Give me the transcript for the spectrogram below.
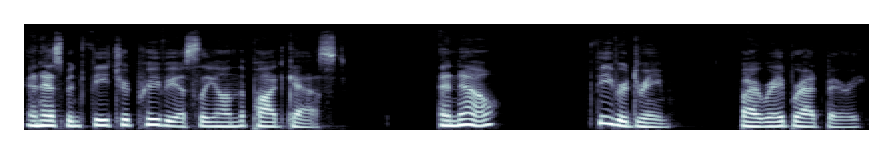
and has been featured previously on the podcast. And now, Fever Dream by Ray Bradbury.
